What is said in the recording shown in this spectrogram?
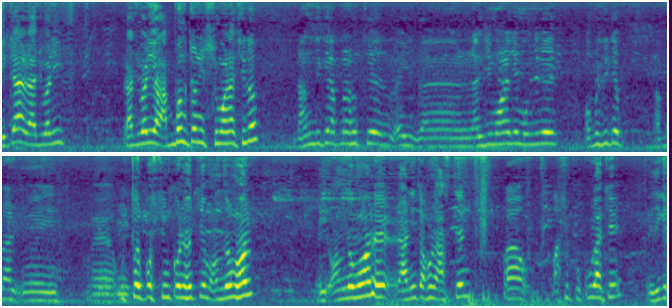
এইটা রাজবাড়ি রাজবাড়ি আভ্যন্তরীণ সীমানা ছিল। ডান দিকে আপনার হচ্ছে এই লালজি মহারাজের মন্দিরের অপোজিটে আপনার এই, উত্তর পশ্চিম কোণে হচ্ছে অন্দরমহল। এই অন্দরমহলে রানী তখন আসতেন বা পাশে পুকুর আছে। এদিকে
